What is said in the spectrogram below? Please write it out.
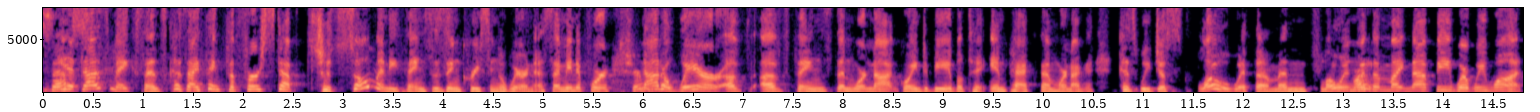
sense? It does make sense because I think the first step to so many things is increasing awareness. I mean, if we're sure. not aware of of things, then we're not going to be able to impact them. We're not because we just flow with them, and flowing right. with them might not be where we want.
